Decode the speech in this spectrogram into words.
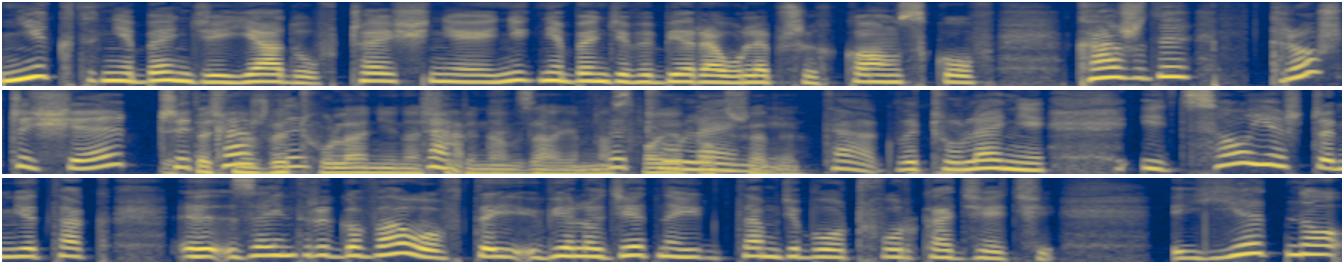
Nikt nie będzie jadł wcześniej, nikt nie będzie wybierał lepszych kąsków. Każdy troszczy się, czy Jesteśmy każdy... wyczuleni na tak, siebie nawzajem, na swoje potrzeby. Tak, wyczuleni. I co jeszcze mnie tak y, zaintrygowało w tej wielodzietnej, tam gdzie było czwórka dzieci. Jedno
